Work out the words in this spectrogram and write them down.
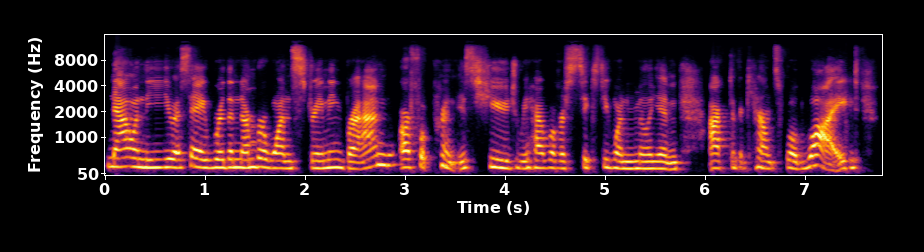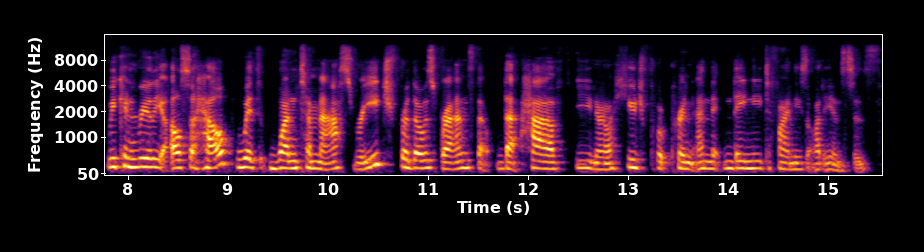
now in the USA we're the number one streaming brand. Our footprint is huge. We have over 61 million active accounts worldwide. We can really also help with one to mass reach for those brands that that have you know a huge footprint and they need to find these audiences audiences?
